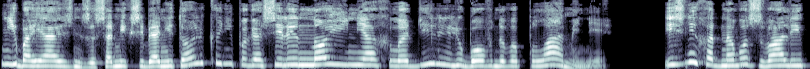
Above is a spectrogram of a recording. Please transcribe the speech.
ни боязнь за самих себя не только не погасили, но и не охладили любовного пламени. Из них одного звали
